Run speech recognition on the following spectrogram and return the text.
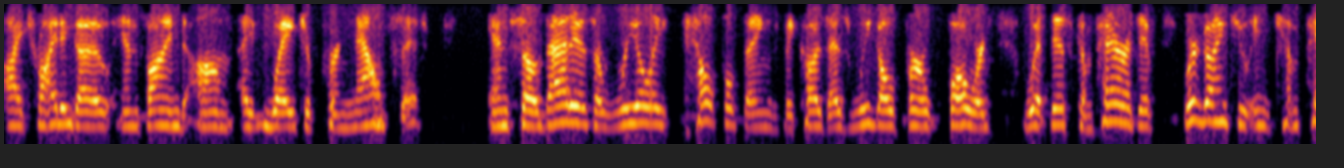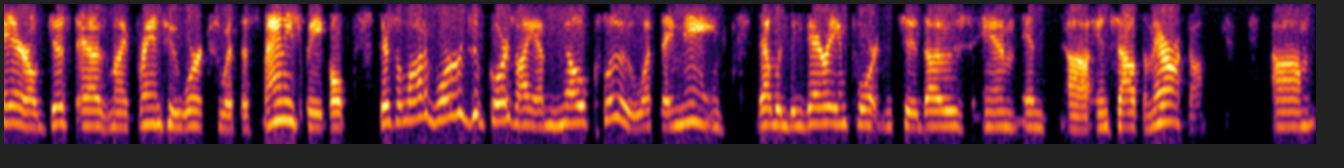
I try to go and find um, a way to pronounce it. And so that is a really helpful thing because as we go for, forward with this comparative, we're going to compare just as my friend who works with the Spanish people, there's a lot of words, of course, I have no clue what they mean that would be very important to those in in uh, in South America. Um,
